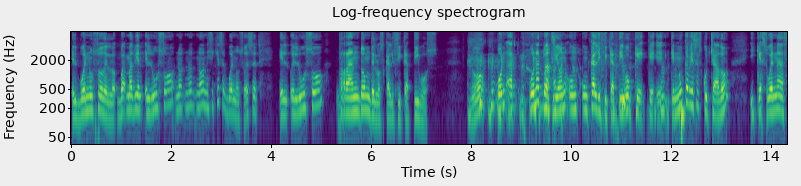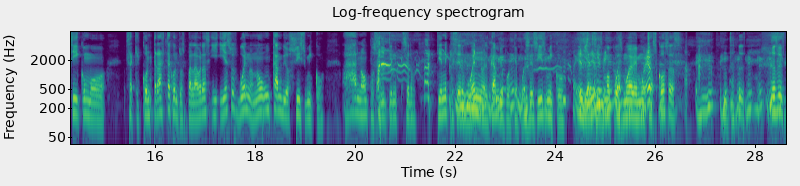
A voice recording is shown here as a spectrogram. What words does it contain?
el buen uso de lo. Más bien, el uso. No, no, no, ni siquiera es el buen uso, es el, el uso random de los calificativos. ¿No? Pon a, tu acción un, calificativo que, eh, que, nunca habías escuchado y que suena así como, o sea, que contrasta con tus palabras y, eso es bueno, ¿no? Un cambio sísmico. Ah, no, pues sí, tiene que ser, tiene que ser bueno el cambio porque pues es sísmico y el sismo pues mueve muchas cosas. Entonces,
